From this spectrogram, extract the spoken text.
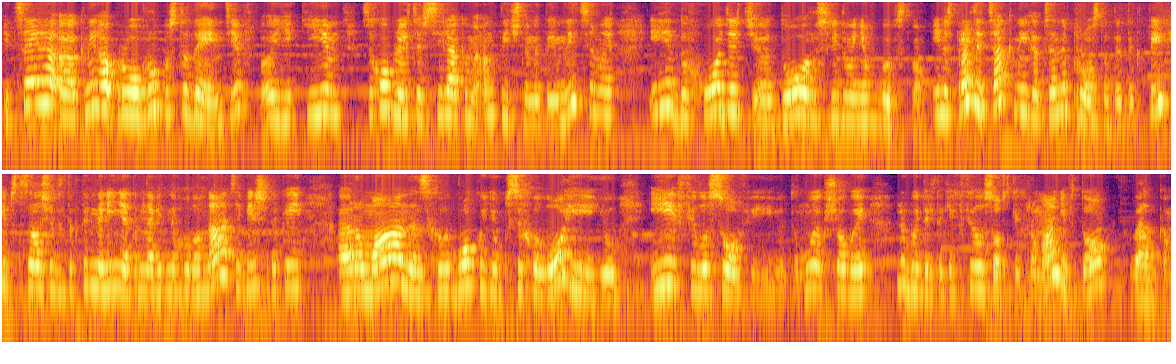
І це е, книга про групу студентів, е, які захоплюються всілякими античними таємницями і доходять до розслідування вбивства. І насправді ця книга це не просто детектив. Я б сказала, що детективна лінія там навіть не головна, це більше такий роман з глибокою психологією і філософією. Тому, якщо ви любитель таких філософських романів, то welcome.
